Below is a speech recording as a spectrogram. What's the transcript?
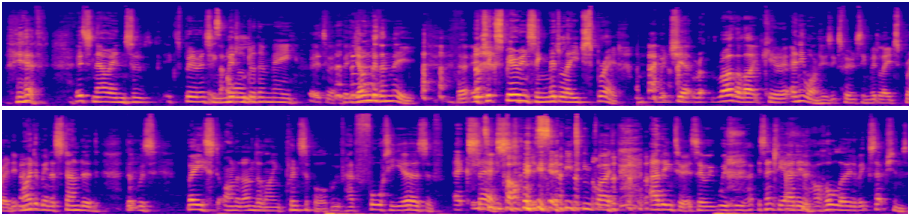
yeah, it's now into experiencing It's middle. older than me. It's a bit younger than me. Uh, it's experiencing middle-age spread, which uh, r- rather like uh, anyone who's experiencing middle-age spread, it might have been a standard that was based on an underlying principle, but we've had 40 years of excess Eating pies. eating pies, adding to it. So we, we've, we've essentially added a whole load of exceptions,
